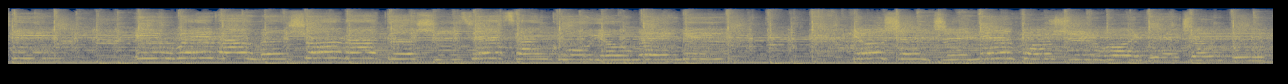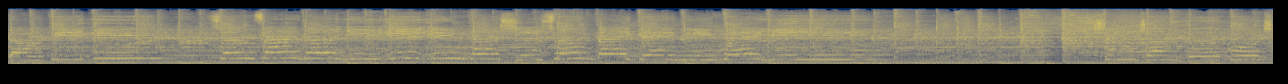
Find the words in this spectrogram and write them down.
听，因为他们说那个世界残酷又美丽。有生之年，或许我也争不到第一。存在的意义，应该是存在给你回忆。成长的过程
